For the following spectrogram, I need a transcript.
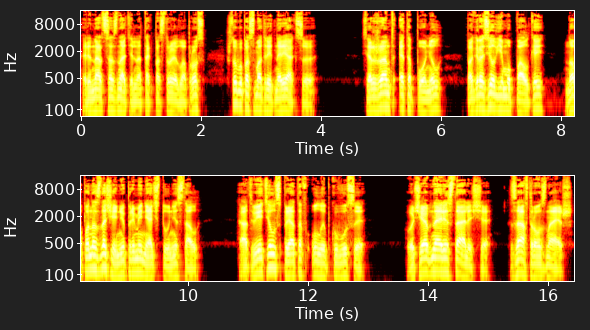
Ренард сознательно так построил вопрос, чтобы посмотреть на реакцию. Сержант это понял, погрозил ему палкой, но по назначению применять ту не стал. Ответил, спрятав улыбку в усы. «Учебное аресталище. Завтра узнаешь».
